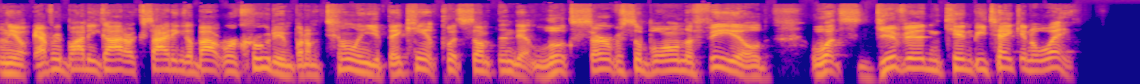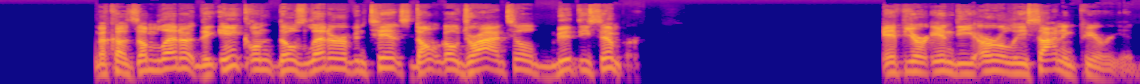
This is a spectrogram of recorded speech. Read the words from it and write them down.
you know, everybody got exciting about recruiting, but I'm telling you, if they can't put something that looks serviceable on the field, what's given can be taken away because some letter, the ink on those letter of intents don't go dry until mid December. If you're in the early signing period,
